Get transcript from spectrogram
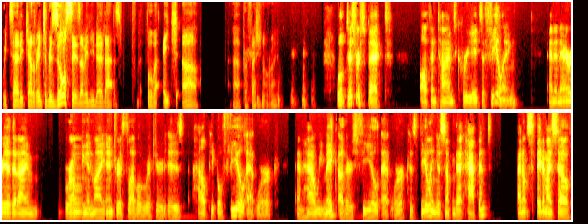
we turn each other into resources. I mean, you know that's former HR uh, professional, right? well, disrespect oftentimes creates a feeling, and an area that I'm growing in my interest level, Richard, is how people feel at work and how we make others feel at work because feeling is something that happens. I don't say to myself,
